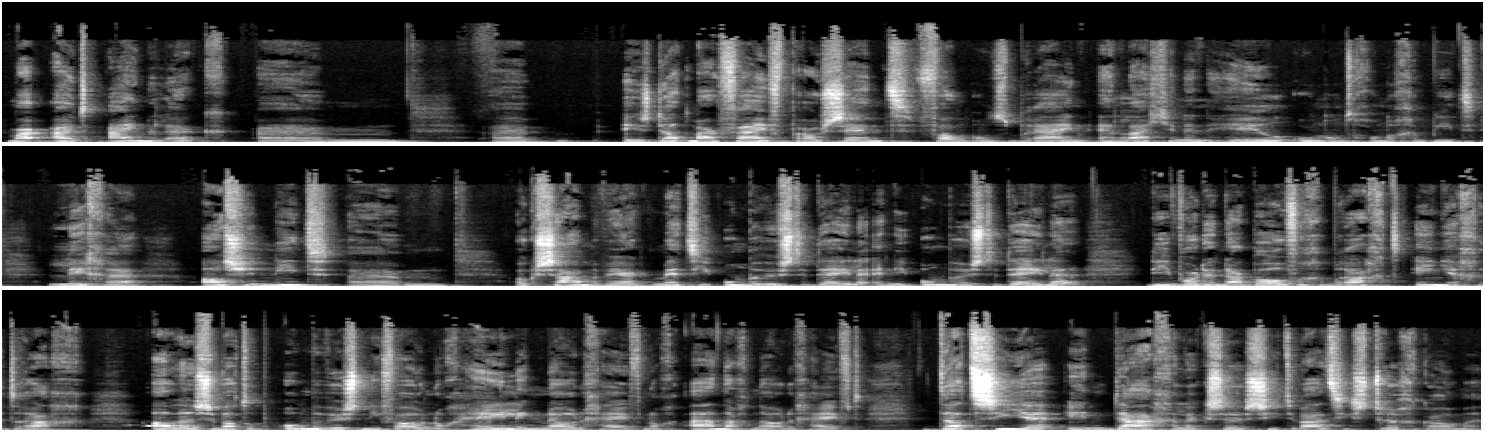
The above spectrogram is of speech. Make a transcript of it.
maar uiteindelijk um, uh, is dat maar 5% van ons brein en laat je een heel onontgonnen gebied liggen als je niet um, ook samenwerkt met die onbewuste delen. En die onbewuste delen, die worden naar boven gebracht in je gedrag. Alles wat op onbewust niveau nog heling nodig heeft, nog aandacht nodig heeft, dat zie je in dagelijkse situaties terugkomen.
